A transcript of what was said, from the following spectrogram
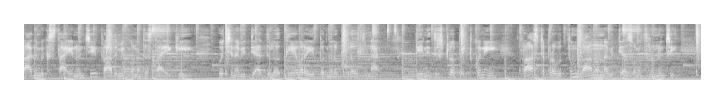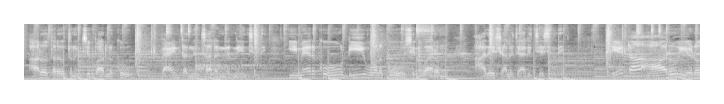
ప్రాథమిక స్థాయి నుంచి ప్రాథమికోన్నత స్థాయికి వచ్చిన విద్యార్థులు తీవ్ర ఇబ్బందులకు గురవుతున్నారు. దీన్ని దృష్టిలో పెట్టుకుని రాష్ట్ర ప్రభుత్వం రానున్న విద్యా సంవత్సరం నుంచి ఆరో తరగతి నుంచి బార్లకు ప్యాంట్ అందించాలని నిర్ణయించింది. ఈ మేరకు డిఈఓలకు శనివారం ఆదేశాలు జారీ చేసింది. ఏటా ఆరు ఏడో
